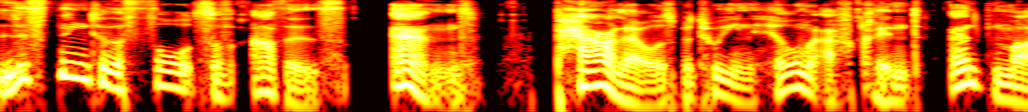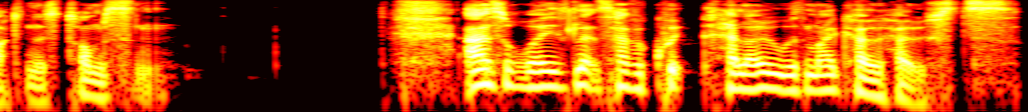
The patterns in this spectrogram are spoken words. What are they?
listening to the thoughts of others, and parallels between Hilma af Klint and Martinus Thomsen. As always, let's have a quick hello with my co hosts.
